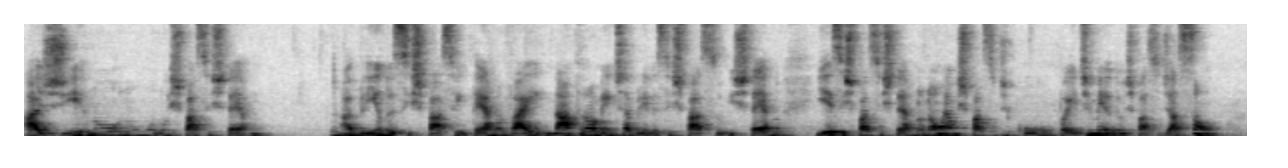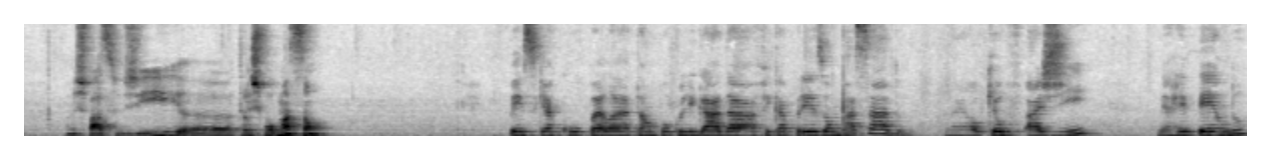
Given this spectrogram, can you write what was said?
agir no, no, no espaço externo. Uhum. Abrindo esse espaço interno, vai naturalmente abrindo esse espaço externo, e esse espaço externo não é um espaço de culpa e de medo, é um espaço de ação, é um espaço de uh, transformação penso que a culpa ela está um pouco ligada a ficar preso a um passado, né? Ao que eu agi, me arrependo,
